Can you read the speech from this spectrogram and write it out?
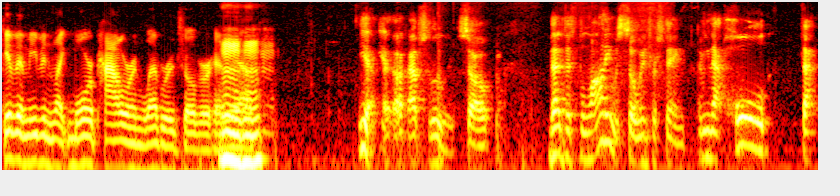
give him even like more power and leverage over him. Mhm. Yeah, yeah, uh, absolutely. So that the Filani was so interesting. I mean, that whole that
